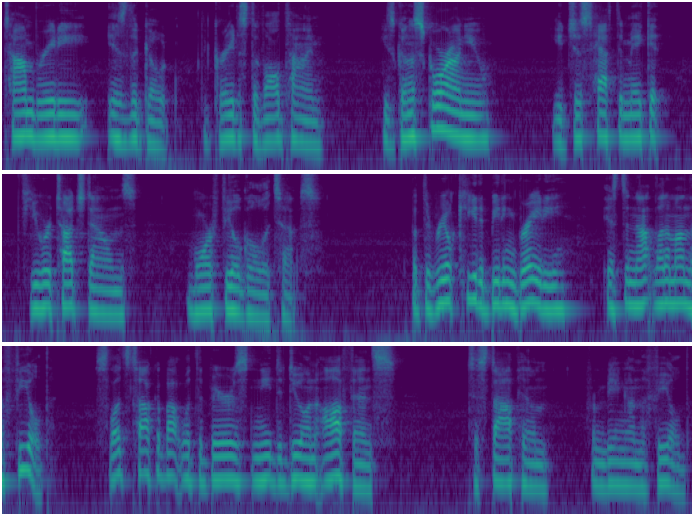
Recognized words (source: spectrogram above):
Tom Brady is the GOAT, the greatest of all time. He's going to score on you, you just have to make it fewer touchdowns, more field goal attempts. But the real key to beating Brady is to not let him on the field. So let's talk about what the Bears need to do on offense to stop him from being on the field.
